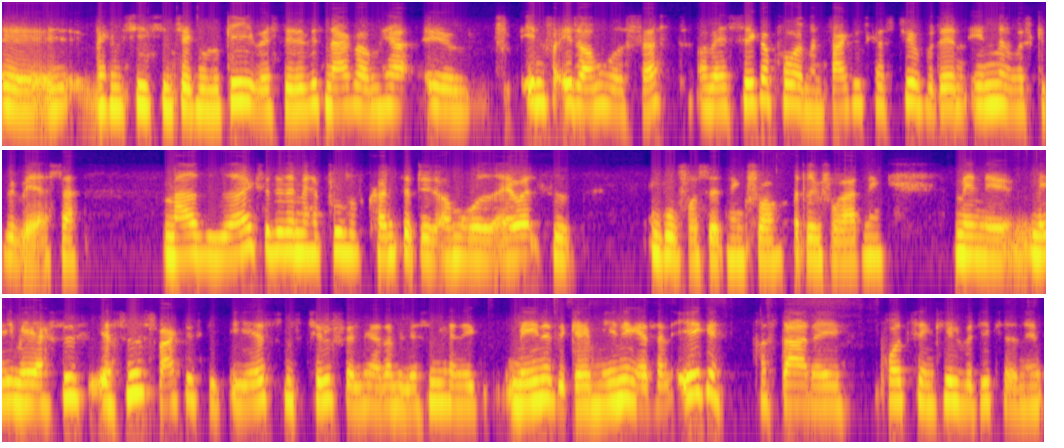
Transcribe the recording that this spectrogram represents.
øh, hvad kan man sige, sin teknologi, hvis det er det, vi snakker om her, øh, inden for et område først, og være sikker på, at man faktisk har styr på den, inden man måske bevæger sig meget videre. Ikke? Så det der med at have proof of concept i et område, er jo altid en god forudsætning for at drive forretning. Men, øh, men, men jeg, synes, jeg synes faktisk, at i Esbens tilfælde her, der vil jeg simpelthen ikke mene, at det gav mening, at han ikke fra start af prøvede at tænke hele værdikæden ind.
